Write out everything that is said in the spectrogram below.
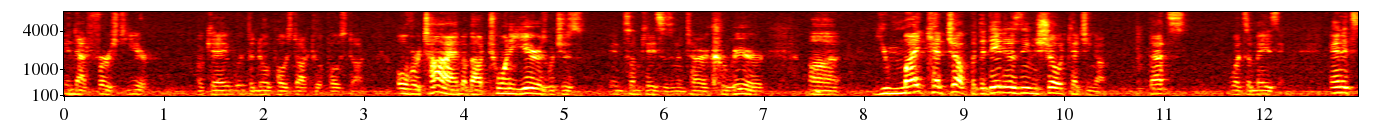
in that first year, okay, with the no postdoc to a postdoc. Over time, about 20 years, which is in some cases an entire career, uh, you might catch up, but the data doesn't even show it catching up. That's what's amazing. And it's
